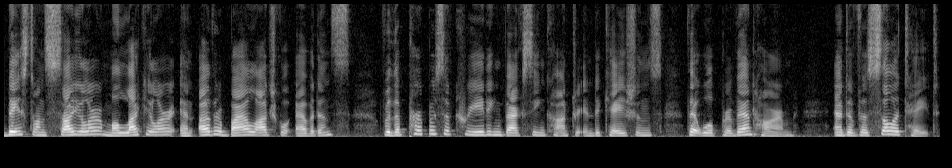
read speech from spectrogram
based on cellular, molecular, and other biological evidence for the purpose of creating vaccine contraindications that will prevent harm and to facilitate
